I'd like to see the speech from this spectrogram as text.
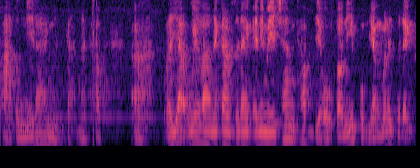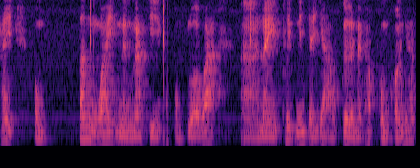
ผ่านตรงนี้ได้เหมือนกันนะครับระยะเวลาในการแสดงแอนิเมชันครับ เดี๋ยวตอนนี้ผมยังไม่ได้แสดงให้ผมตั้งไว้ 1 นาทีครับ ผมกลัวว่าในคลิปนี้จะยาวเกินนะครับ ผมขออนุญาต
